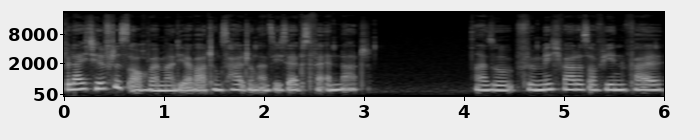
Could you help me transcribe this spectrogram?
vielleicht hilft es auch, wenn man die Erwartungshaltung an sich selbst verändert. Also für mich war das auf jeden Fall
